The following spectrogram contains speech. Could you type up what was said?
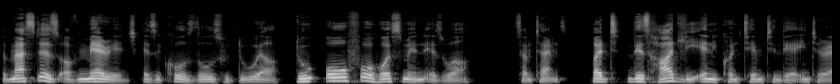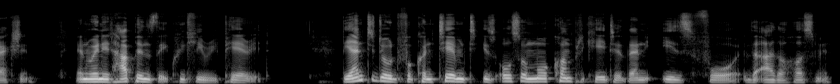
The masters of marriage, as he calls those who do well, do all four horsemen as well, sometimes. But there's hardly any contempt in their interaction. And when it happens, they quickly repair it. The antidote for contempt is also more complicated than is for the other horsemen.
